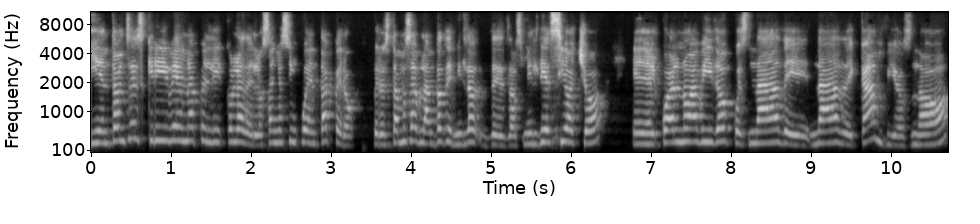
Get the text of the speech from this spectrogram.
y entonces escribe una película de los años 50, pero, pero estamos hablando de, mil, de 2018, en el cual no ha habido pues nada de, nada de cambios, ¿no?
